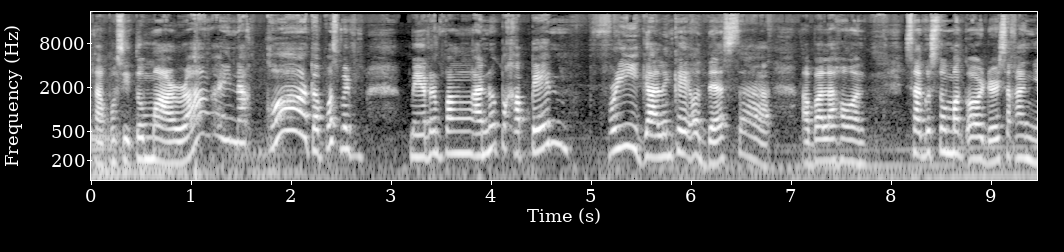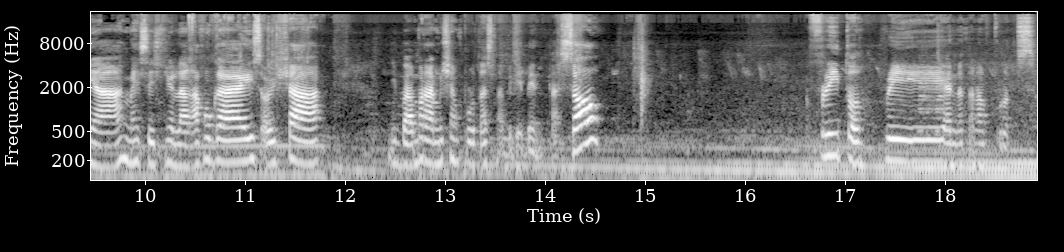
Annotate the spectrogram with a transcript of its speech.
Tapos ito marang, ay nako. Tapos may meron pang ano, pakapin. Free, galing kay Odessa, Abalahon. Sa gustong mag-order sa kanya, message nyo lang ako guys, or siya. Diba, marami siyang prutas na binibenta. So, free to. Free, ano to ng fruits.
